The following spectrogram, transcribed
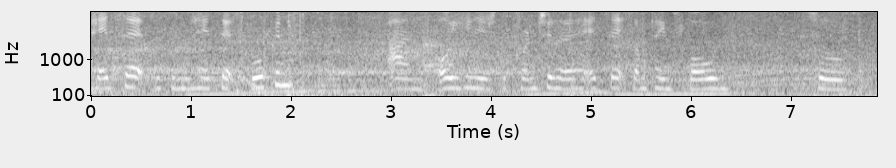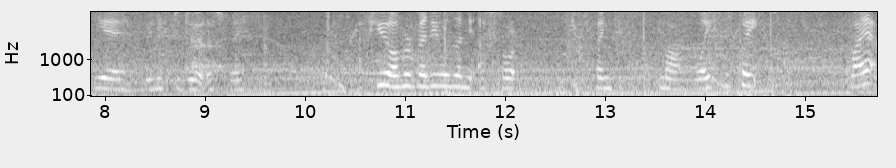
headset because my headset's broken and all you can hear is the crunching of the headset sometimes falling. So yeah, we need to do it this way few other videos and I thought I think my voice was quite quiet.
